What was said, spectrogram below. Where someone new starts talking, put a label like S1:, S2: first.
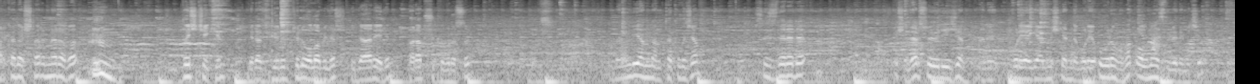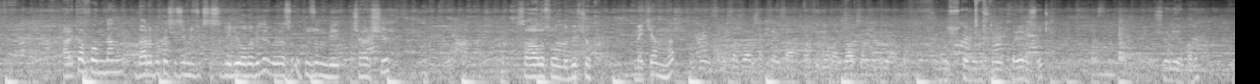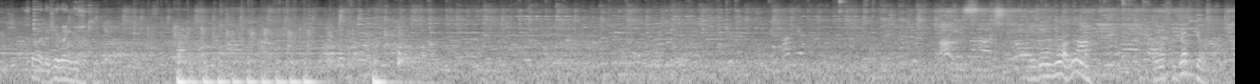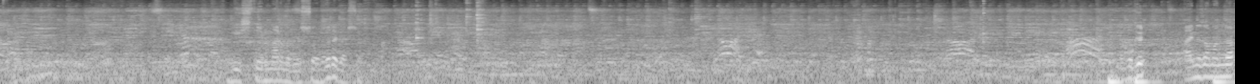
S1: Arkadaşlar merhaba. Dış çekim biraz gürültülü olabilir. İdare edin. Arap şükrü burası. Ben bir yandan takılacağım. Sizlere de bir şeyler söyleyeceğim. Hani buraya gelmişken de buraya uğramamak olmazdı benim için. Arka fondan darbuka sesi, müzik sesi geliyor olabilir. Burası upuzun bir çarşı. Sağlı sollu birçok mekan var. Rus kabuğunu şuraya koyarsak şöyle yapalım. Sadece ben gözükeyim.
S2: Buzdolabı var değil mi? Hava sıcak ya.
S1: Bir isteğin var mı diye sordu da garson. Bugün aynı zamanda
